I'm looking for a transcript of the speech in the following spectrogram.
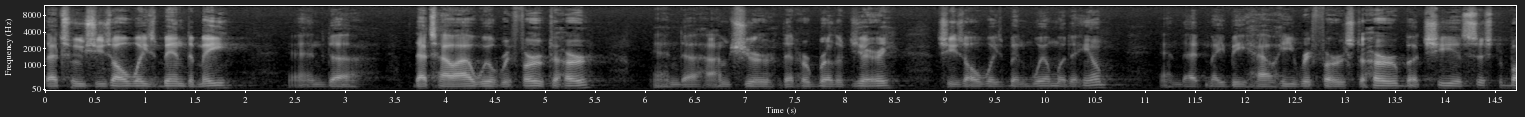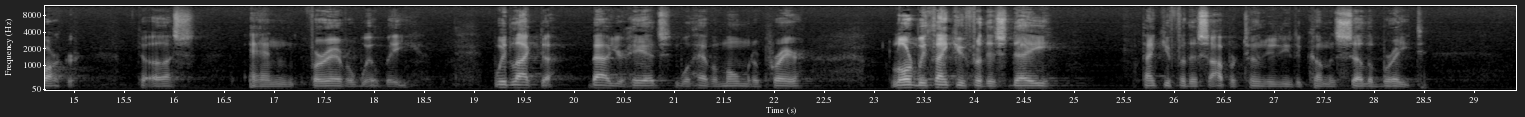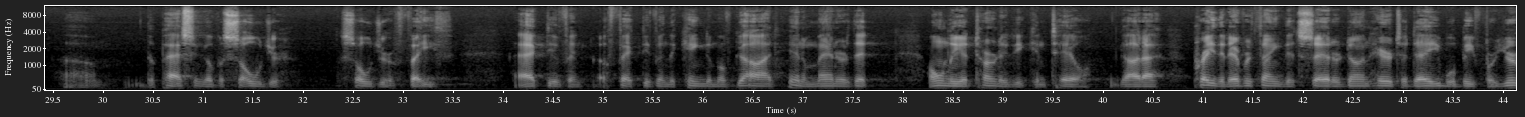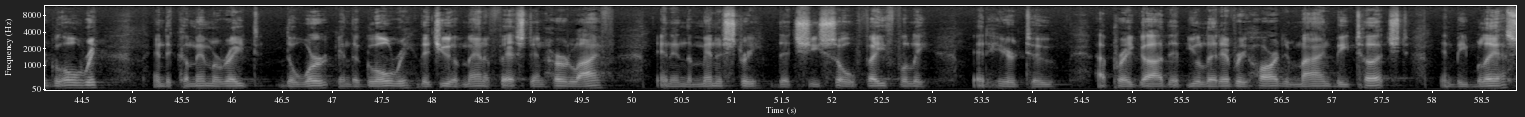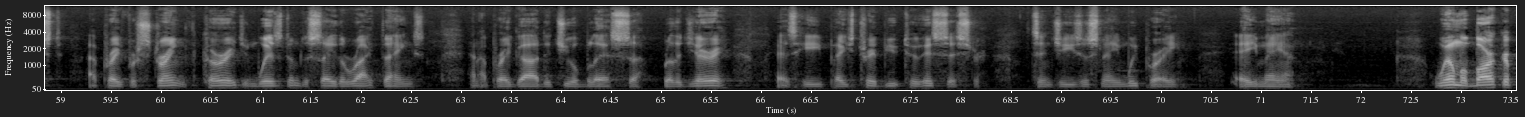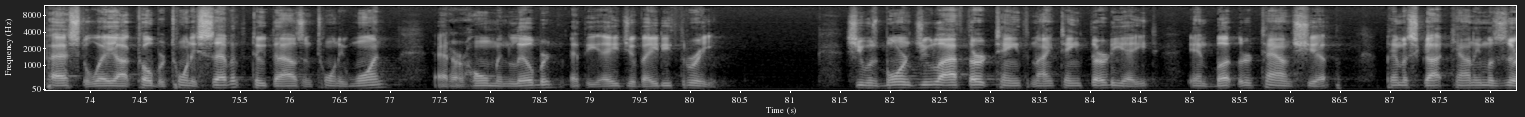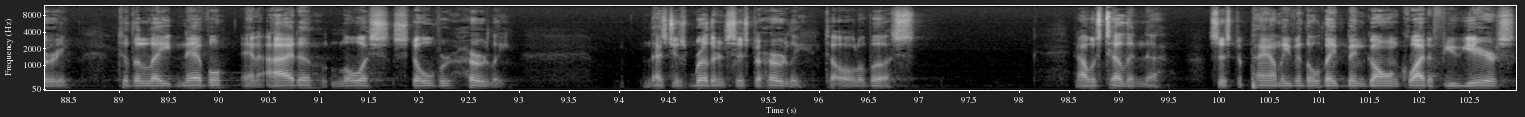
that's who she's always been to me, and uh, that's how I will refer to her. And uh, I'm sure that her brother Jerry, she's always been Wilma to him, and that may be how he refers to her, but she is Sister Barker to us and forever will be. We'd like to bow your heads. We'll have a moment of prayer. Lord, we thank you for this day. Thank you for this opportunity to come and celebrate passing of a soldier, a soldier of faith, active and effective in the kingdom of God in a manner that only eternity can tell. God, I pray that everything that's said or done here today will be for your glory and to commemorate the work and the glory that you have manifested in her life and in the ministry that she so faithfully adhered to. I pray, God, that you'll let every heart and mind be touched and be blessed. I pray for strength, courage, and wisdom to say the right things. And I pray, God, that you'll bless uh, Brother Jerry as he pays tribute to his sister. It's in Jesus' name we pray. Amen. Wilma Barker passed away October 27, 2021, at her home in Lilburn at the age of 83. She was born July 13, 1938, in Butler Township, Pemiscot County, Missouri, to the late Neville and Ida Lois Stover Hurley. That's just brother and sister Hurley to all of us. And I was telling uh, Sister Pam, even though they've been gone quite a few years,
